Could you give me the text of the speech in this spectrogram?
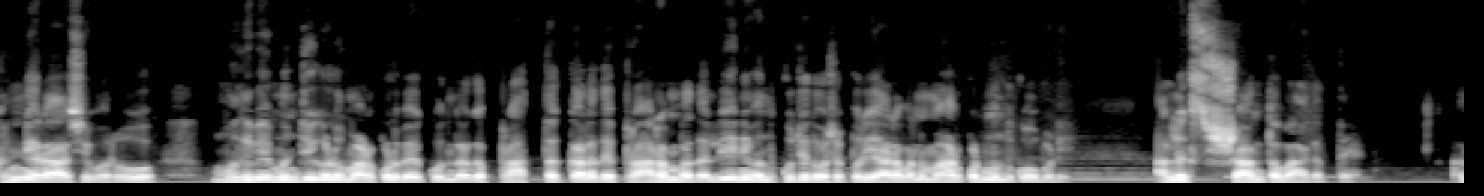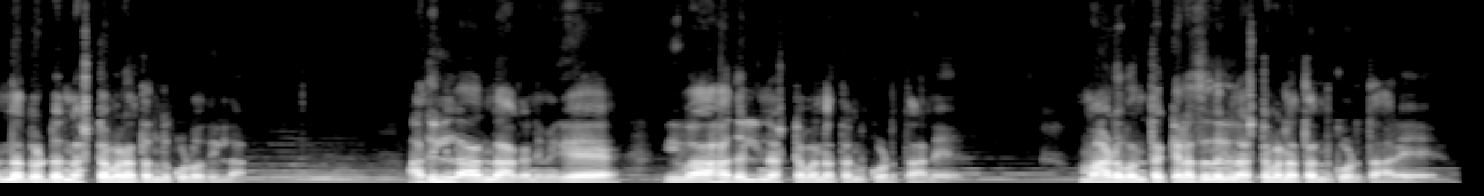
ಕನ್ಯಾ ರಾಶಿಯವರು ಮದುವೆ ಮುಂಜಿಗಳು ಮಾಡ್ಕೊಳ್ಬೇಕು ಅಂದಾಗ ಪ್ರಾತಃ ಕಾಲದ ಪ್ರಾರಂಭದಲ್ಲಿಯೇ ಒಂದು ಕುಜದೋಷ ಪರಿಹಾರವನ್ನು ಮಾಡ್ಕೊಂಡು ಮುಂದಕ್ಕೆ ಹೋಗ್ಬೇಡಿ. ಅಲ್ಲಿಗೆ ಶಾಂತವಾಗತ್ತೆ. ಅನ್ನ ದೊಡ್ಡ ನಷ್ಟವನ್ನು ತಂದು ಕೊಡೋದಿಲ್ಲ. ಅದಿಲ್ಲ ಅಂದಾಗ ನಿಮಗೆ ವಿವಾಹದಲ್ಲಿ ನಷ್ಟವನ್ನು ತಂದುಕೊಡ್ತಾನೆ. ಮಾಡುವಂಥ ಕೆಲಸದಲ್ಲಿ ನಷ್ಟವನ್ನು ತಂದುಕೊಡ್ತಾರೆ.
